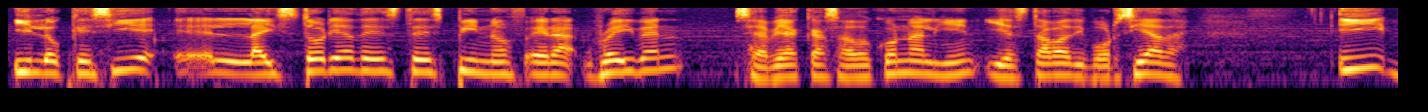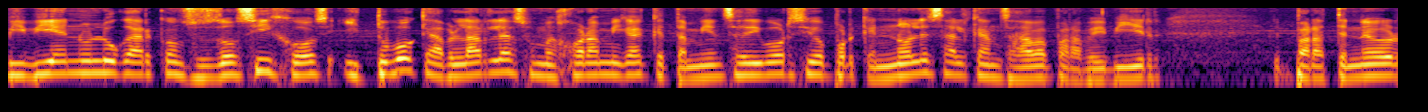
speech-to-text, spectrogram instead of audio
Y lo que sí, eh, la historia de este spin-off era Raven se había casado con alguien y estaba divorciada. Y vivía en un lugar con sus dos hijos y tuvo que hablarle a su mejor amiga que también se divorció porque no les alcanzaba para vivir, para tener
